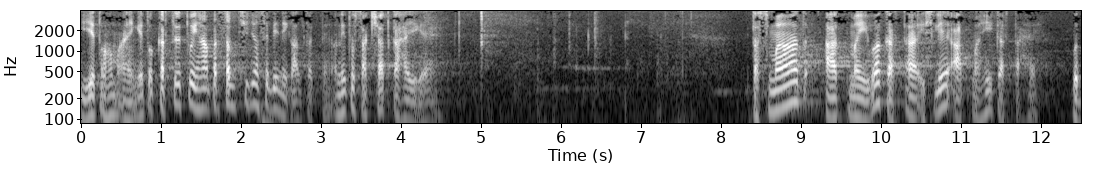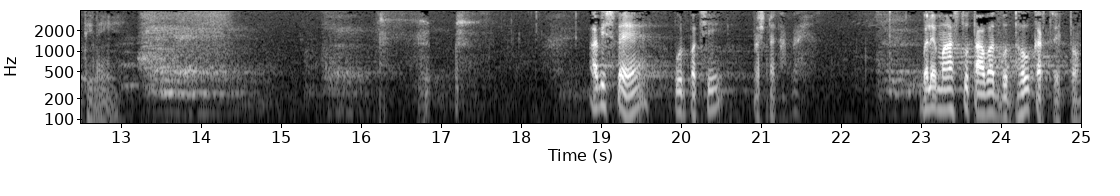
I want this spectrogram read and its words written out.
ये तो हम आएँगे तो कर्तृत्व यहाँ पर सब चीज़ों से भी निकाल सकते हैं। नहीं तो साक्षात कहा ही गया है। तस्मात आत्मा वह करता, इसलिए आत्मा ही करता है, बुद्धि नहीं है। अब इस पे पूर्व पक्षी प्रश्न हैं बोले, मास्तु तावत बुद्ध कर्तृत्व,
